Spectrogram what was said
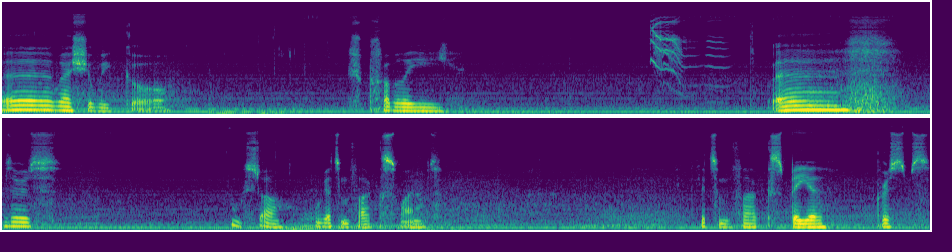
Uh, where should we go? Should probably. Uh, there's. Ooh, star. We'll get some fags, why not? Get some fags, beer, crisps,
